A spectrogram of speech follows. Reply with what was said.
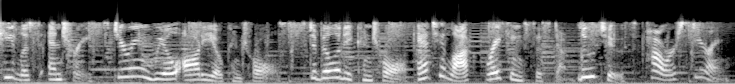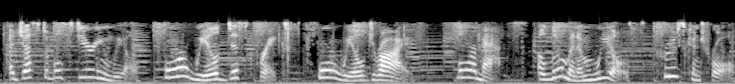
keyless entry, steering wheel audio controls, stability control, anti-lock braking system, Bluetooth, power steering, adjustable steering wheel, four-wheel disc brakes, four-wheel drive, floor mats, aluminum wheels, cruise control,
